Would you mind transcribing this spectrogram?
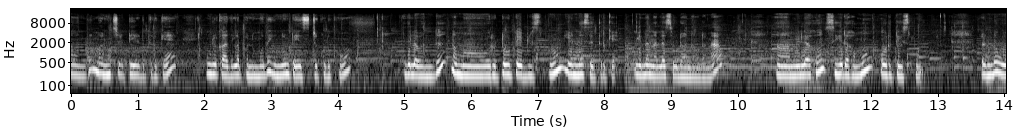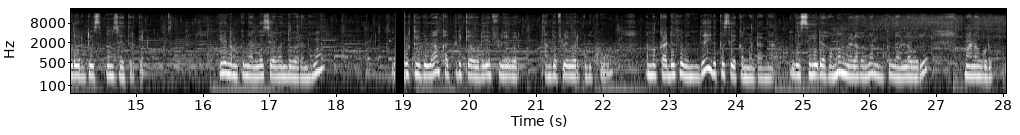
நான் வந்து மண் சட்டி எடுத்திருக்கேன். உங்களுக்கு அதில் பண்ணும்போது இன்னும் டேஸ்ட்டு கொடுக்கும். இதில் வந்து நம்ம ஒரு டூ டேபிள் ஸ்பூன் எண்ணெய் சேர்த்துருக்கேன். எண்ணெய் நல்லா சூடான உடனே மிளகும் சீரகமும் ஒரு டீஸ்பூன் ரெண்டும் ஒரு ஒரு டீஸ்பூன் சேர்த்துருக்கேன். இது நமக்கு நல்லா செவந்து வரணும். உங்களுக்கு இதுதான் கத்திரிக்காயுடைய ஃப்ளேவர் அந்த ஃப்ளேவர் கொடுக்கும். நம்ம கடுகு வந்து இதுக்கு சேர்க்க மாட்டாங்க. இந்த சீரகமும் மிளகும் தான் நமக்கு நல்ல ஒரு மனம் கொடுக்கும்.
